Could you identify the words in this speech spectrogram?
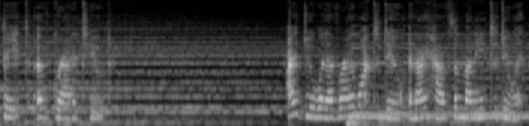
state of gratitude. I do whatever I want to do and I have the money to do it.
